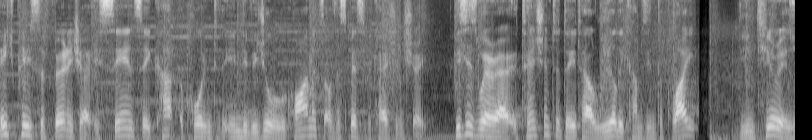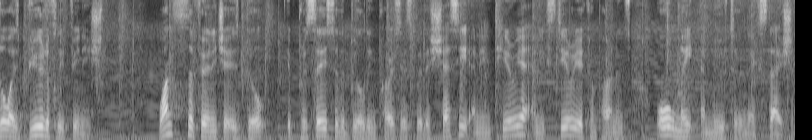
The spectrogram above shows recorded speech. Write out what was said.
Each piece of furniture is CNC cut according to the individual requirements of the specification sheet. This is where our attention to detail really comes into play. The interior is always beautifully finished. Once the furniture is built, it proceeds to the building process where the chassis and interior and exterior components all meet and move to the next station.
